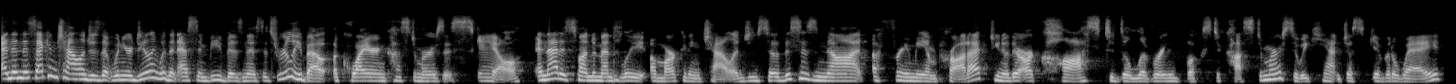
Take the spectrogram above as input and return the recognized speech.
And then the second challenge is that when you're dealing with an SMB business, it's really about acquiring customers at scale. And that is fundamentally a marketing challenge. And so this is not a freemium product. You know, there are costs to delivering books to customers. So we can't just give it away.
